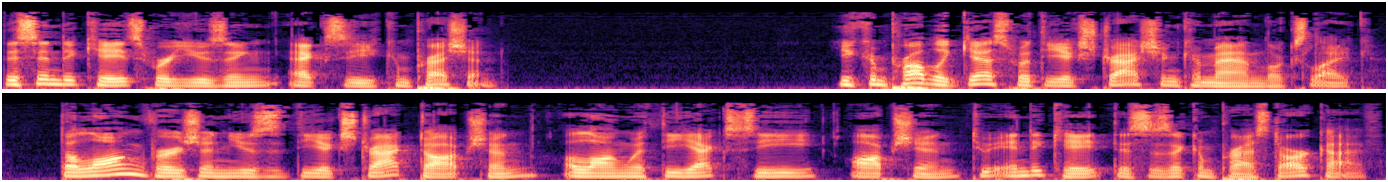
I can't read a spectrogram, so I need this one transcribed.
This indicates we're using XZ compression. You can probably guess what the extraction command looks like. The long version uses the extract option along with the XZ option to indicate this is a compressed archive.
